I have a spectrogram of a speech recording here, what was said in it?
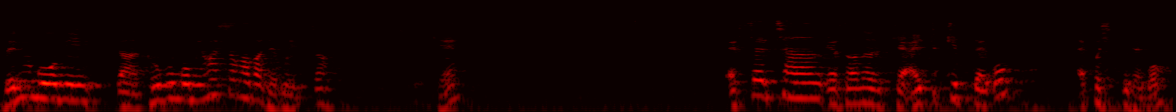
메뉴 모음이 그러니까 도구 모음이 활성화가 되고 있죠. 이렇게 엑셀 창에서는 이렇게 Alt 키 되고 F10도 되고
